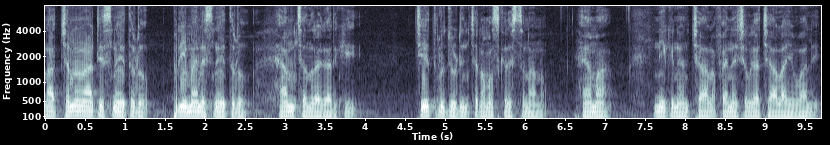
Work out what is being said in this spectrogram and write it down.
నా చిన్ననాటి స్నేహితుడు ప్రియమైన స్నేహితుడు హేమచంద్ర గారికి చేతులు జోడించి నమస్కరిస్తున్నాను. హేమ నీకు నేను చాలా ఫైనాన్షియల్గా చాలా ఇవ్వాలి.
